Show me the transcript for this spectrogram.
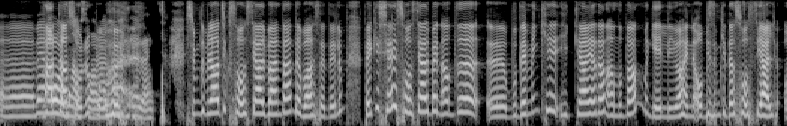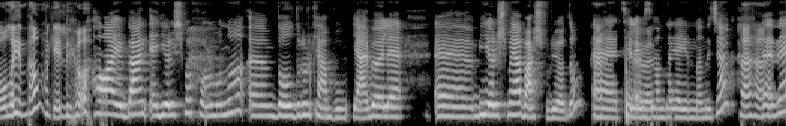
Eee, ve Zaten oradan soru sonra bu. da Evet. Şimdi birazcık Sosyalben'den de bahsedelim. Peki, şey, Sosyalben adı, eee, bu deminki hikâyeden, anıdan mı geliyor? Hani, o bizimki de sosyal olayından mı geliyor? Hayır, ben, eee, yarışma formunu, emm, doldururken bul yani, böyle, eee, bir yarışmaya başvuruyordum, Heh, eee, evet. televizyonda yayınlanacak, eee, ve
